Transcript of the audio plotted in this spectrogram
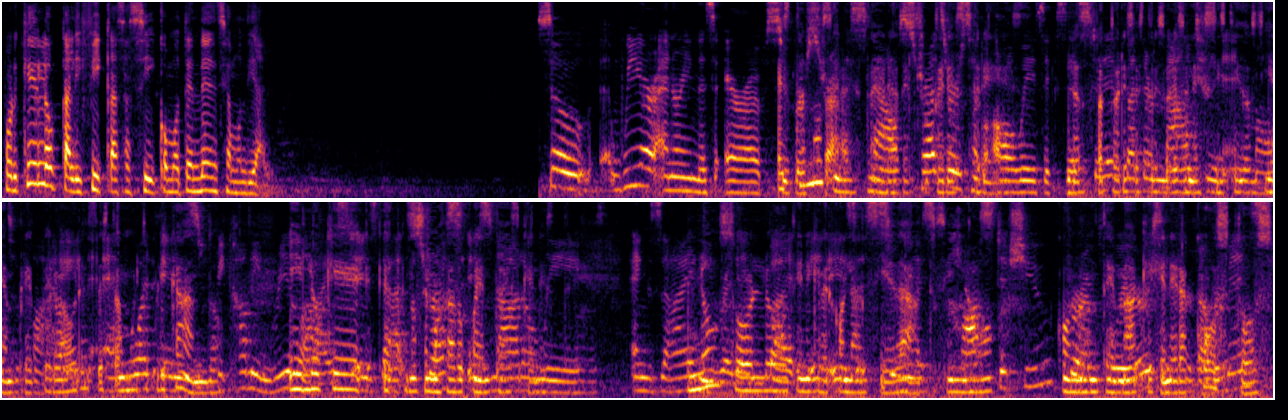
¿Por qué lo calificas así como tendencia mundial? So we are entering this era of super Estamos stress. en esta era del superestrés. Los factores estresores han existido siempre, pero ahora se están multiplicando. Y lo que nos hemos dado cuenta es que el estrés no solo tiene que ver con la ansiedad, sino con un tema que genera costos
